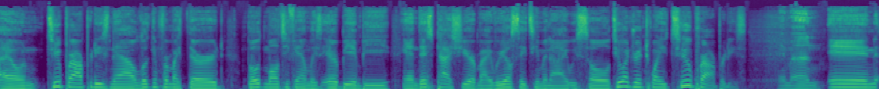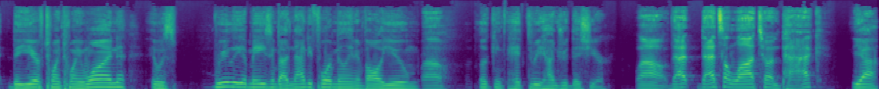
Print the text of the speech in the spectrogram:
I own two properties now, looking for my third, both multifamilies, Airbnb. And this past year, my real estate team and I, we sold 222 properties. Amen. In the year of 2021, it was really amazing, about 94 million in volume, Wow. looking to hit 300 this year. Wow. That that's a lot to unpack. Yeah.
